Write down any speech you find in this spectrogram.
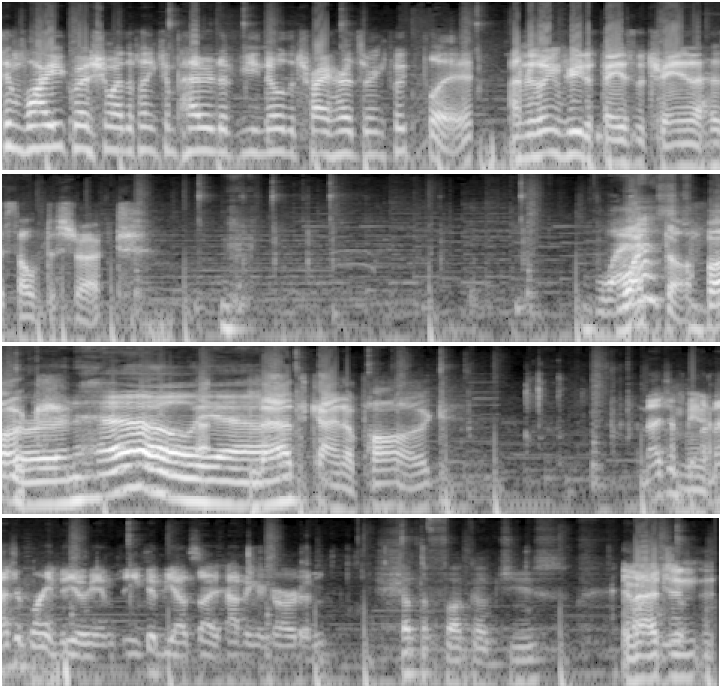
Then why are you questioning why they're playing competitive? You know the tryhards are in quick play. I'm just looking for you to phase the train that has self-destruct. what the fuck? Burn hell yeah. That's kind of pog. Imagine, I mean- imagine playing video games and you could be outside having a garden. Shut the fuck up, Juice. Imagine,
